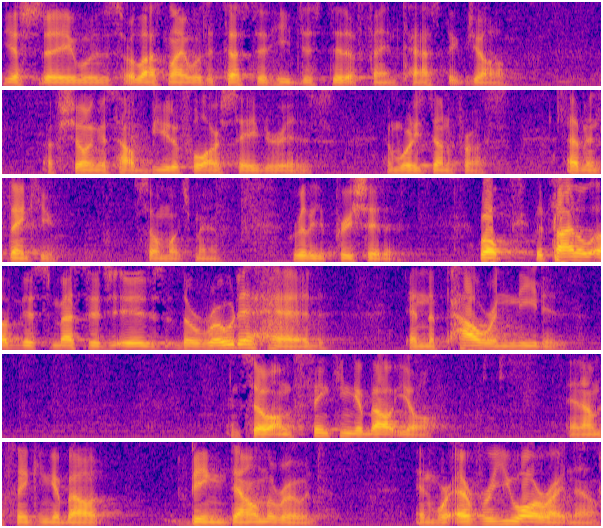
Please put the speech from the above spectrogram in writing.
yesterday was, or last night was attested, he just did a fantastic job of showing us how beautiful our Savior is and what he's done for us. Evan, thank you so much, man. Really appreciate it. Well, the title of this message is The Road Ahead and the Power Needed. And so I'm thinking about y'all, and I'm thinking about being down the road, and wherever you are right now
